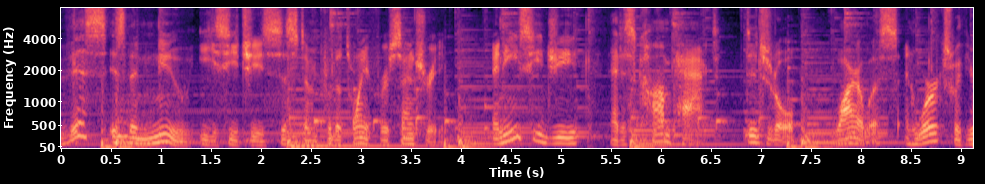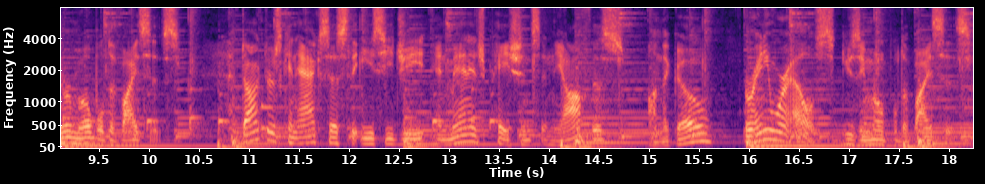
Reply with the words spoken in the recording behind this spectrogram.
This is the new ECG system for the 21st century, an ECG that is compact, digital, wireless, and works with your mobile devices. Doctors can access the ECG and manage patients in the office, on the go, or anywhere else using mobile devices.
